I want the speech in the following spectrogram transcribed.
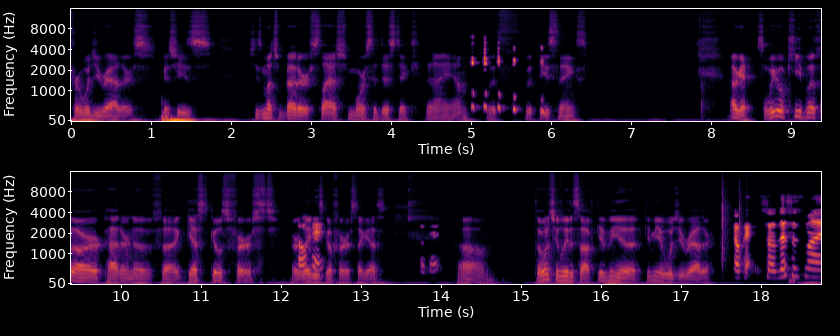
for would you rather's because she's she's much better slash more sadistic than I am with with these things. Okay, so we will keep with our pattern of uh, guest goes first, or Okay. ladies go first, I guess. Okay. Um, so why don't you lead us off? Give me a give me a would you rather. Okay, so this is my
